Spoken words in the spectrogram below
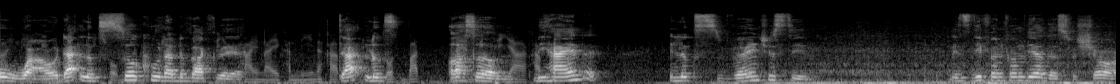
ถ่าย wow, ให้ดู that looks ให้ชม so นะครับ cool at the back สี there. ภายในคันนี้นะครับ That ร looks ถบัส awesome. แดนวิทยาครับ Behind, it looks very interesting. It's different from the others for sure.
